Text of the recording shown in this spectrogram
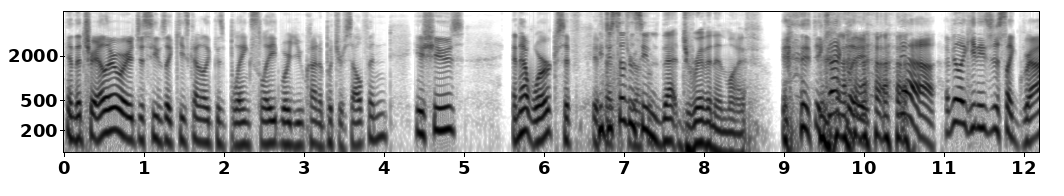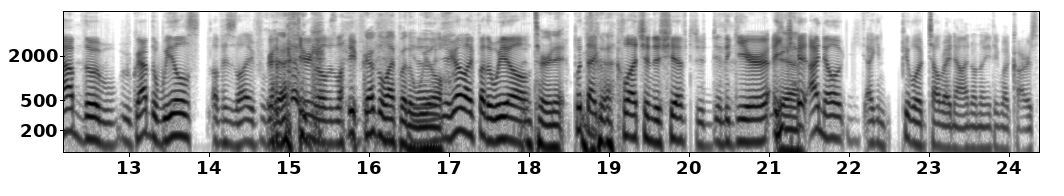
in the trailer, where it just seems like he's kind of like this blank slate where you kind of put yourself in his shoes, and that works. If, if He just doesn't seem that driven in life. exactly. yeah, I feel like he needs to just like grab the grab the wheels of his life, grab Yeah. the steering wheel of his life. Grab the life by the You know, wheel You got life by the wheel and turn it. put that clutch into shift into gear. You Yeah. I know I can. People would tell right now. I don't know anything about cars.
